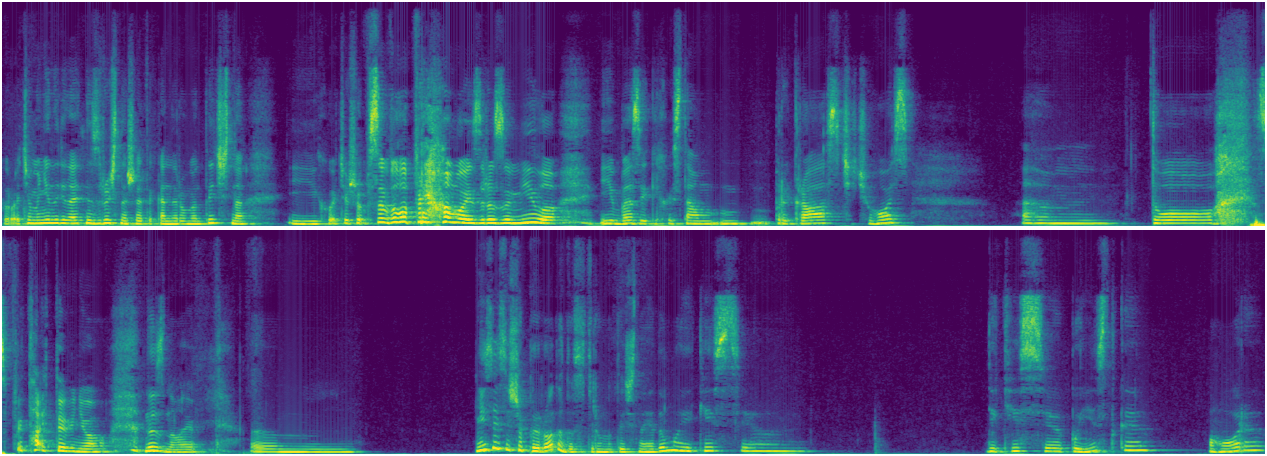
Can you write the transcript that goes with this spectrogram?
Коротше, мені іноді навіть незручно, що я така неромантична, і хочу, щоб все було прямо і зрозуміло, і без якихось там прикрас чи чогось. Ем, то спитайте в нього. Не знаю. Ем, мені здається, що природа досить романтична. Я думаю, якісь, ем, якісь е, поїздки, гори,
